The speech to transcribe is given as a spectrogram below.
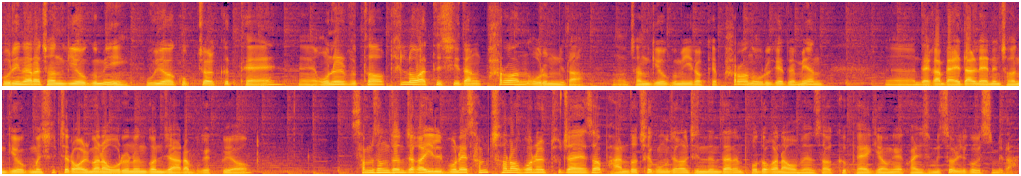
우리나라 전기요금이 우여곡절 끝에 예, 오늘부터 킬로와트 시당 8원 오릅니다. 어, 전기요금이 이렇게 8원 오르게 되면 어, 내가 매달 내는 전기요금은 실제로 얼마나 오르는 건지 알아보겠고요. 삼성전자가 일본에 3천억 원을 투자해서 반도체 공장을 짓는다는 보도가 나오면서 그 배경에 관심이 쏠리고 있습니다.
